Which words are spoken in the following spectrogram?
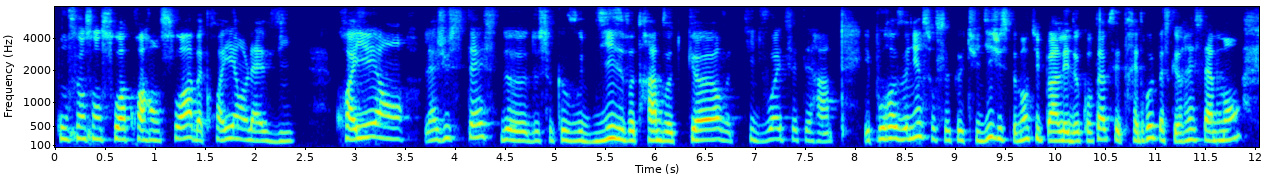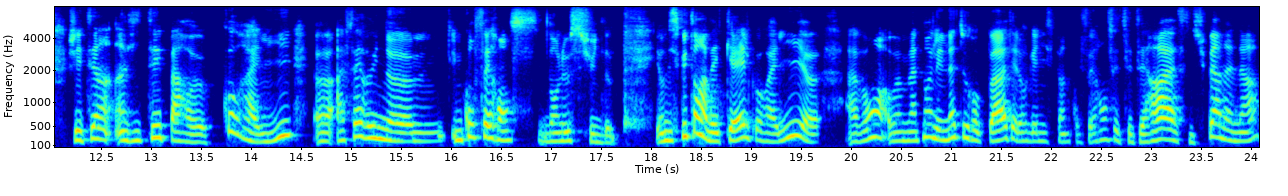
confiance en soi, croire en soi, bah, croyez en la vie. Croyez en la justesse de, ce que vous disent votre âme, votre cœur, votre petite voix, etc. Et pour revenir sur ce que tu dis, justement, tu parlais de comptable, c'est très drôle parce que récemment, j'ai été invitée par euh, Coralie à faire une, une, conférence dans le Sud. Et en discutant avec elle, Coralie, avant, maintenant elle est naturopathe, elle organise plein de conférences, etc. C'est une super nana.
